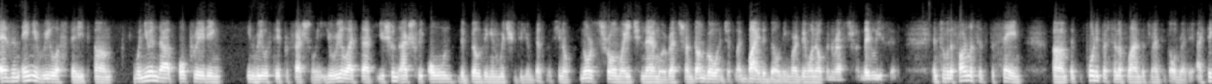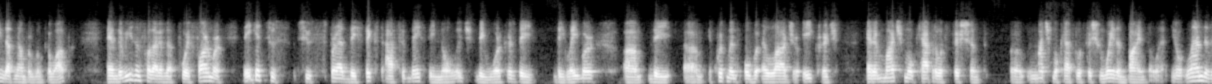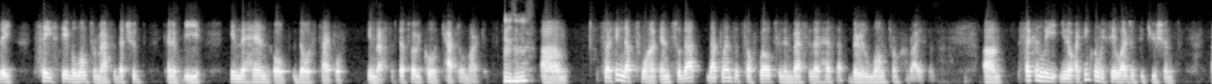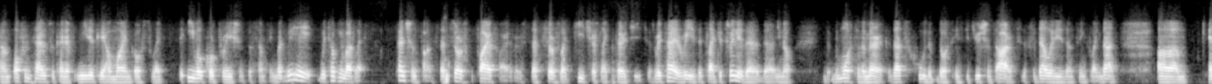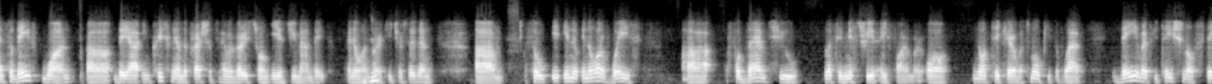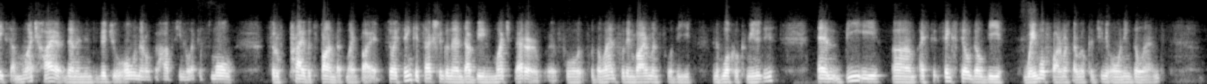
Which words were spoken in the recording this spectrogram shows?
as in any real estate, um, when you end up operating in real estate professionally, you realize that you shouldn't actually own the building in which you do your business. You know, Nordstrom or H&M or a restaurant don't go and just like buy the building where they want to open a restaurant. They lease it. And so for the pharmacy, it's the same. Um, 40% of land is rented already. I think that number will go up. And the reason for that is that for a farmer, they get to to spread their fixed asset base, their knowledge, their workers, their, their labor, um, their um, equipment over a larger acreage at a much more capital efficient a much more capital efficient way than buying the land. You know, land is a safe, stable, long-term asset that should kind of be in the hands of those type of investors. That's why we call it capital markets. Mm-hmm. Um, so I think that's one, and so that that lends itself well to an investor that has that very long-term horizon. Um, secondly, you know, I think when we say large institutions, um, oftentimes we kind of immediately our mind goes to like the evil corporations or something, but really we're talking about like pension funds that serve firefighters, that serve like teachers, like their teachers, retirees. It's like it's really the the you know the, most of America. That's who the, those institutions are. It's the fidelities and things like that. Um, and so they've won. Uh, they are increasingly under pressure to have a very strong ESG mandate. I know mm-hmm. Teachers is, and um, so in in a lot of ways, uh, for them to let's say, mistreat a farmer or not take care of a small piece of land, their reputational stakes are much higher than an individual owner or perhaps, you know, like a small sort of private fund that might buy it. So I think it's actually going to end up being much better uh, for, for the land, for the environment, for the kind of local communities. And B, um, I th- think still there'll be way more farmers that will continue owning the land,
